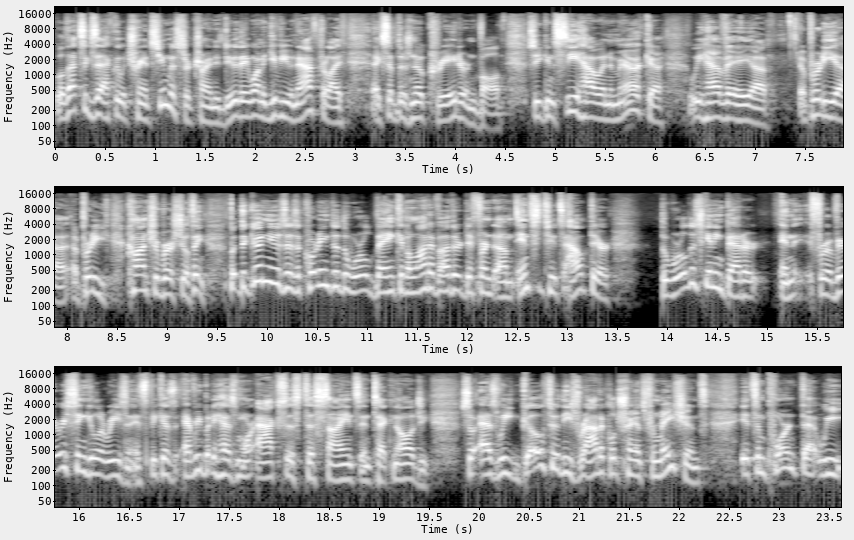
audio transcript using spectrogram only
Well, that's exactly what transhumanists are trying to do. They want to give you an afterlife, except there's no creator involved. So you can see how in America we have a, uh, a pretty uh, a pretty controversial thing. But the good news is, according to the World Bank and a lot of other different um, institutes out there, the world is getting better, and for a very singular reason. It's because everybody has more access to science and technology. So, as we go through these radical transformations, it's important that we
